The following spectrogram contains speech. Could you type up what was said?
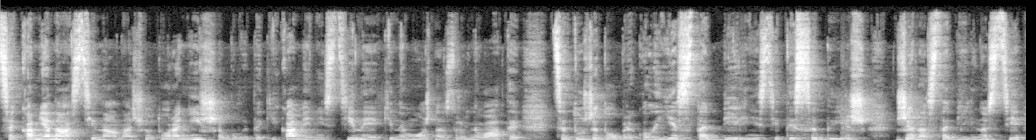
Це кам'яна стіна, наче ото раніше були такі кам'яні стіни, які не можна зруйнувати. Це дуже добре, коли є стабільність, і ти сидиш вже на стабільності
